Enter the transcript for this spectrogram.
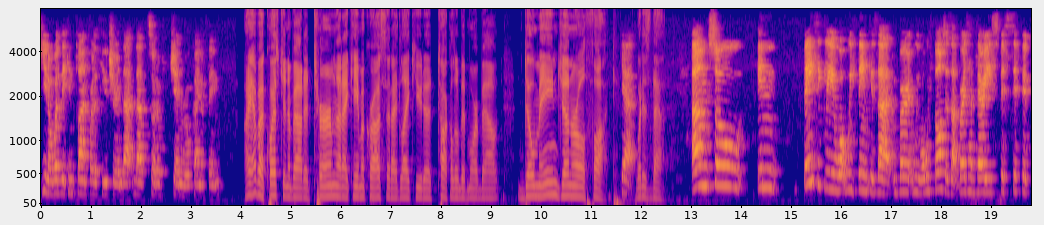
you know whether they can plan for the future and that that sort of general kind of thing. I have a question about a term that I came across that I'd like you to talk a little bit more about. Domain general thought. Yeah. What is that? Um. So in basically what we think is that bird we, what we thought is that birds had very specific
